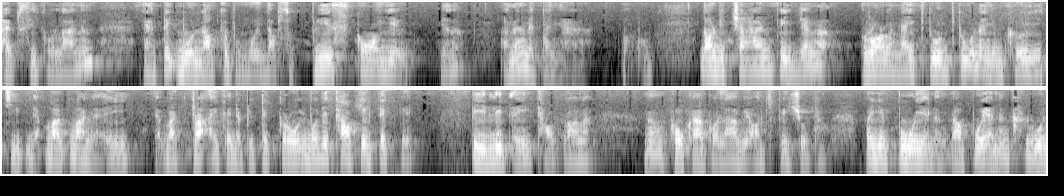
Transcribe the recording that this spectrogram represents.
Pepsi Cola ហ្នឹងយ៉ាងតិច4 10ទៅ6 10ស្ព្រាស្ករយើងណាអាហ្នឹងដែលបញ្ហាបងប្អូនដល់វាច្រើនពេកអញ្ចឹង រាល់ថ្ងៃផ្ទួនផ្ទួនខ្ញុំឃើញជីអ្នកបើកបានអីអ្នកបើកត្រាក់អីគេតែពីទឹកក្រូចមួយវាថោកជាងទឹកទៀត2លីត្រអីថោកដល់ណាណា Coca-Cola វាអត់ special ថោកហើយយើងពួយអាហ្នឹងដល់ពួយអាហ្នឹងខ្លួន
